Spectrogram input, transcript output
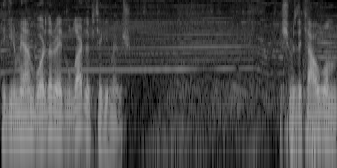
Pite girmeyen bu arada Red Bull'lar da pite girmemiş. İşimizdeki Albon,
